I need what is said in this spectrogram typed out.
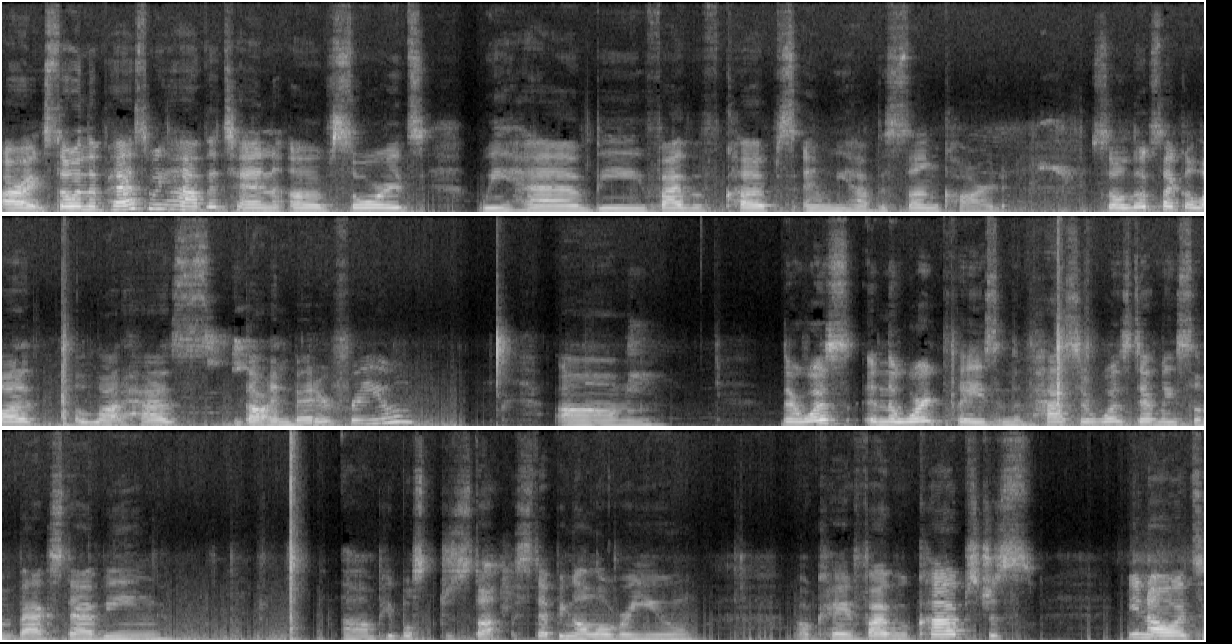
All right, so in the past we have the 10 of swords, we have the 5 of cups, and we have the sun card. So it looks like a lot of a lot has gotten better for you. Um there was in the workplace in the past there was definitely some backstabbing. Um people just stop stepping all over you. Okay, 5 of cups just you know, it's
